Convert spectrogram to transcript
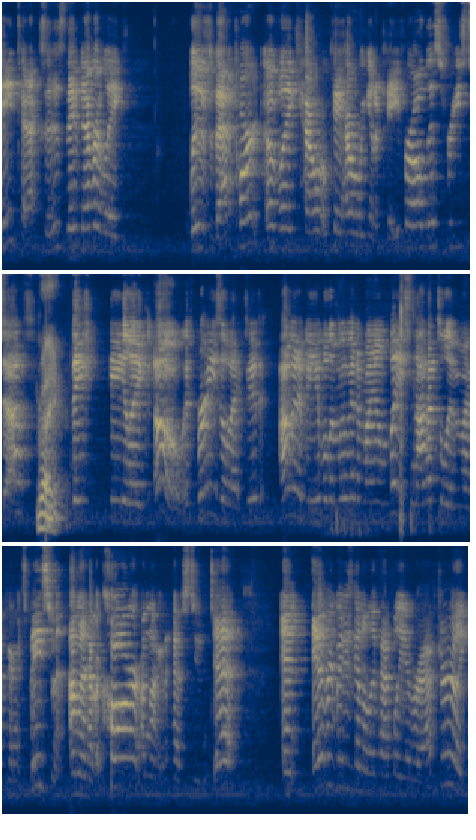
paid taxes. They've never like lived that part of like how okay, how are we going to pay for all this free stuff? Right. They be like, oh, if Bernie's elected, I'm going to be able to move into my own place and not have to live in my parents' basement. I'm going to have a car. I'm not going to have student debt. And everybody's going to live happily ever after. Like,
